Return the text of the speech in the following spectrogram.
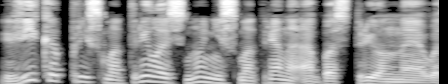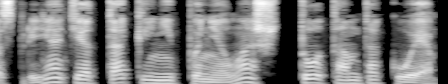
Вика присмотрелась, но, несмотря на обостренное восприятие, так и не поняла, что там такое.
